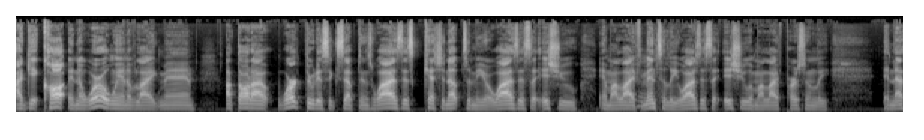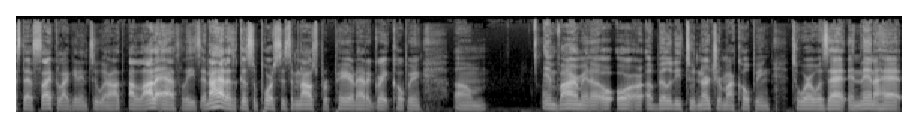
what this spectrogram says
I get caught in the whirlwind of like, man, I thought I worked through this acceptance. Why is this catching up to me, or why is this an issue in my life mm-hmm. mentally? Why is this an issue in my life personally? And that's that cycle I get into. And I, a lot of athletes, and I had a good support system, and I was prepared. I had a great coping um, environment or, or, ability to nurture my coping to where it was at. And then I had,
